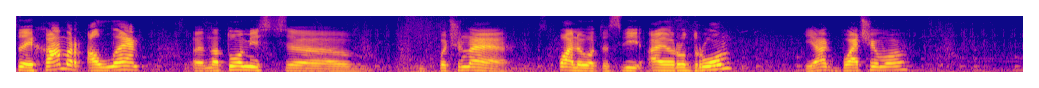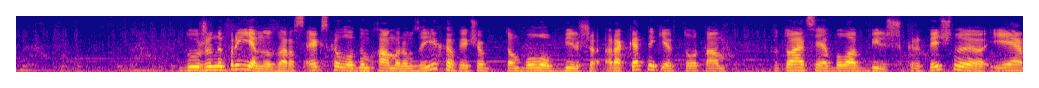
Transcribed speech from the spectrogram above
цей хамер, але натомість е, починає спалювати свій аеродром. Як бачимо, дуже неприємно зараз Екскал одним хамером заїхав. Якщо б там було більше ракетників, то там ситуація була б більш критичною і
